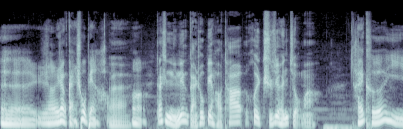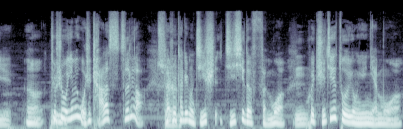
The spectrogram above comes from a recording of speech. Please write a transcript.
呃，让让感受变好啊、嗯，但是你那个感受变好，它会持续很久吗？还可以。嗯，就是我因为我是查了资料，他说是它这种极细极细的粉末嗯会直接作用于黏膜，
